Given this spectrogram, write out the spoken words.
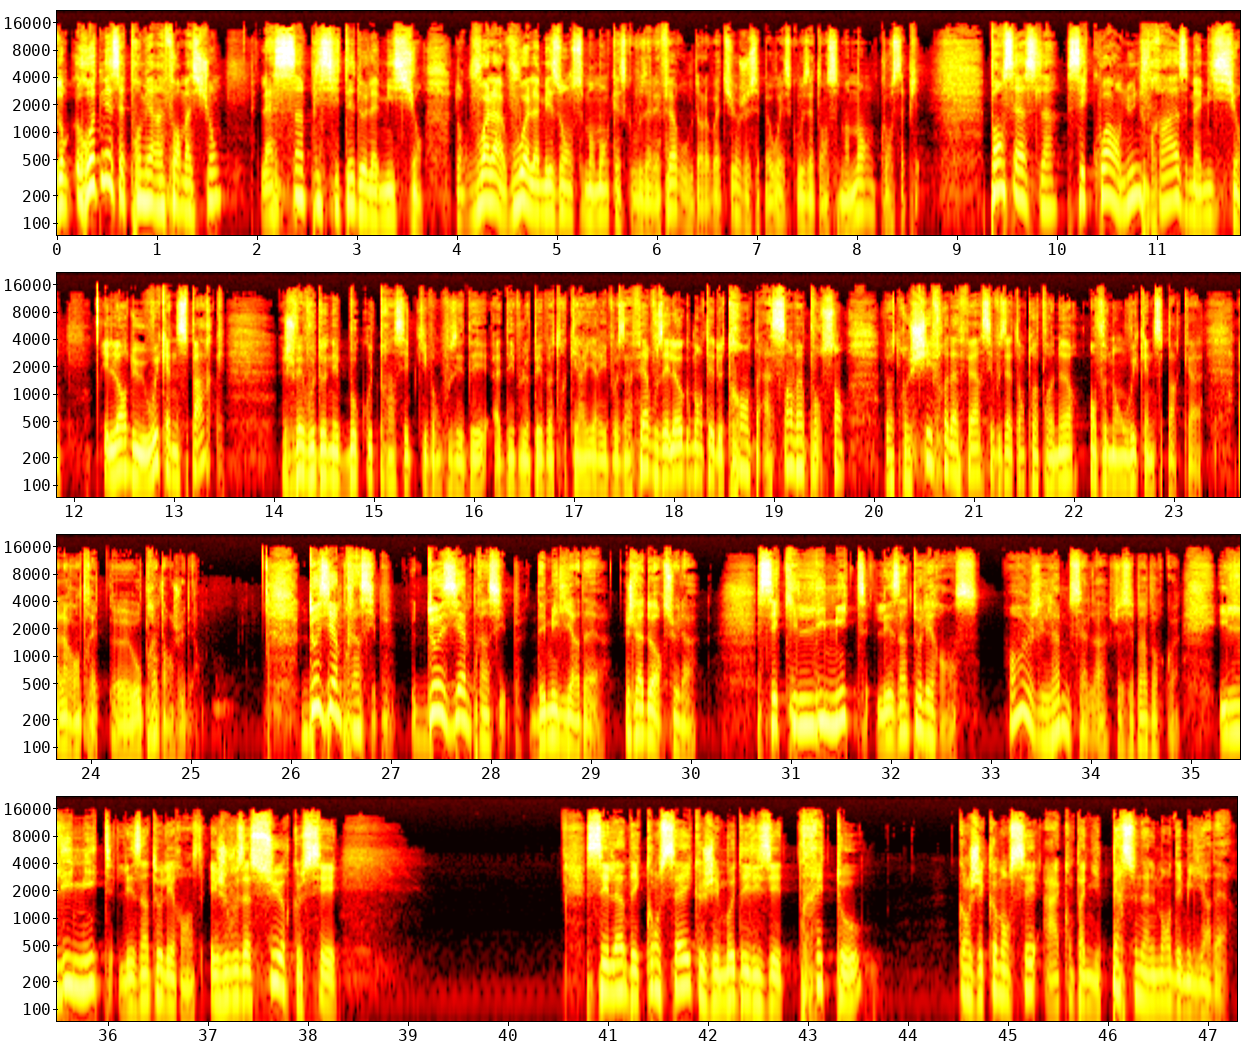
Donc retenez cette première information, la simplicité de la mission. Donc voilà, vous à la maison en ce moment, qu'est-ce que vous allez faire? Ou dans la voiture, je ne sais pas où est-ce que vous êtes en ce moment, course à pied. Pensez à cela. C'est quoi en une phrase ma mission? Et lors du Weekend Spark, je vais vous donner beaucoup de principes qui vont vous aider à développer votre carrière et vos affaires. Vous allez augmenter de 30 à 120% votre chiffre d'affaires si vous êtes entrepreneur en venant au Weekend Spark à, la rentrée, euh, au printemps, je veux dire. Deuxième principe, deuxième principe des milliardaires. Je l'adore celui-là c'est qu'il limite les intolérances. Oh, je l'aime celle-là, je ne sais pas pourquoi. Il limite les intolérances. Et je vous assure que c'est c'est l'un des conseils que j'ai modélisé très tôt quand j'ai commencé à accompagner personnellement des milliardaires.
